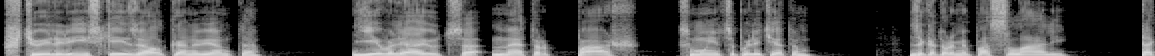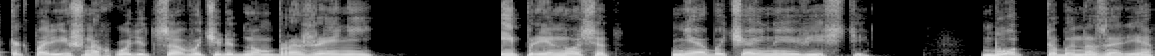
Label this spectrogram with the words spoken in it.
В Тюильрийский зал конвента являются мэтр Паш с муниципалитетом, за которыми послали, так как Париж находится в очередном брожении, и приносят необычайные вести. Будто бы на заре,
